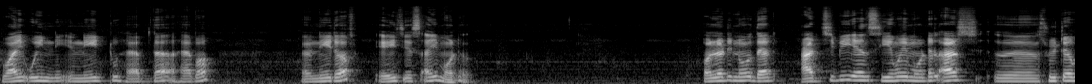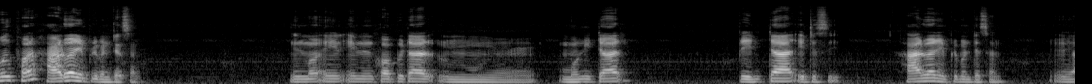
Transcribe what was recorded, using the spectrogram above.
Why we need to have the have a, a need of HSI model? Already know that RGB and CMY model are uh, suitable for hardware implementation in, in, in computer um, monitor, printer, etc. Hardware implementation. Uh,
